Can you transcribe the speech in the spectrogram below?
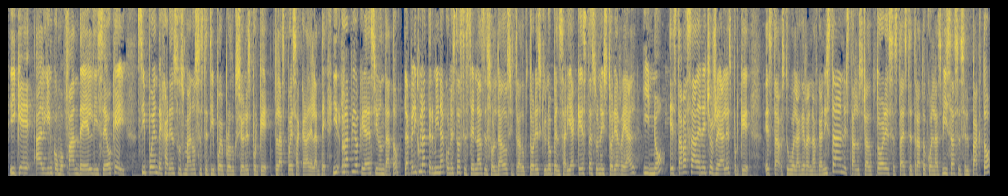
y que alguien como fan de él dice, ok, sí pueden dejar en sus manos este tipo de producciones porque las puede sacar adelante. Y rápido quería decir un dato, la película termina con estas escenas de soldados y traductores que uno pensaría que esta es una historia real y no, está basada en hechos reales porque está, estuvo la guerra en Afganistán, están los traductores, está este trato con las visas, es el pacto,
